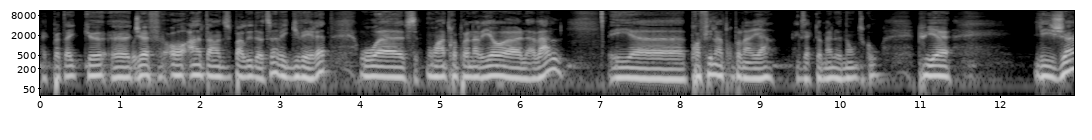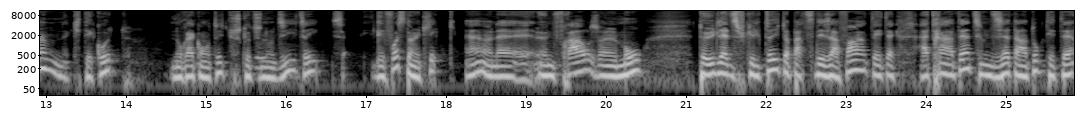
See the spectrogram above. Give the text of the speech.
Fait que Peut-être que euh, Jeff a entendu parler de ça avec Guy Verrette au, euh, au entrepreneuriat euh, Laval et profil entrepreneurial, exactement le nom du cours. Puis les jeunes qui t'écoutent nous raconter tout ce que tu nous dis, tu sais, des fois c'est un clic, hein, une, une phrase, un mot. Tu as eu de la difficulté, tu as parti des affaires. t'étais- à 30 ans, tu me disais tantôt que tu étais un,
